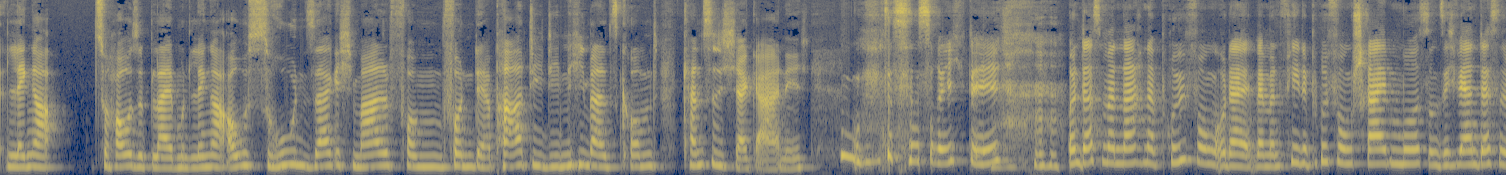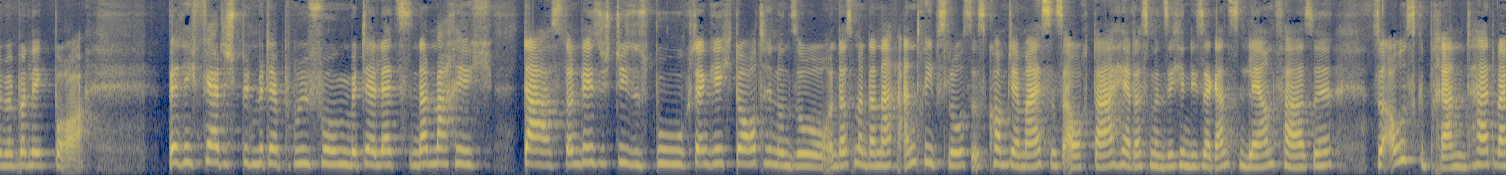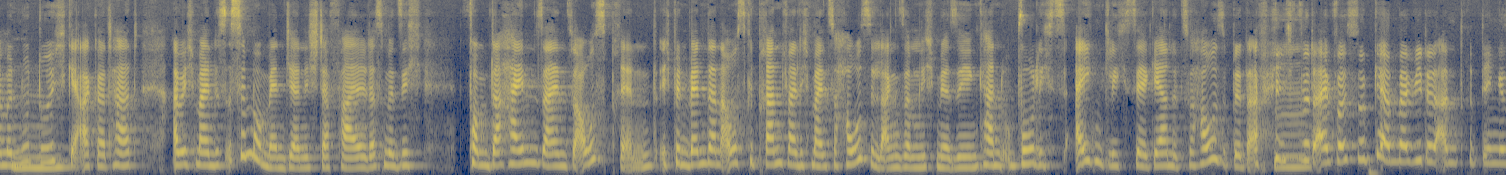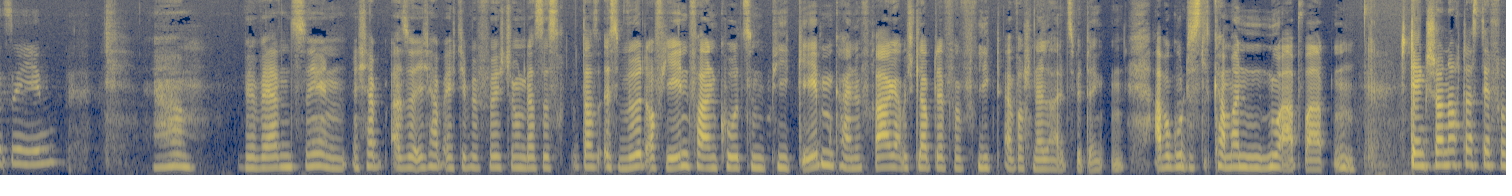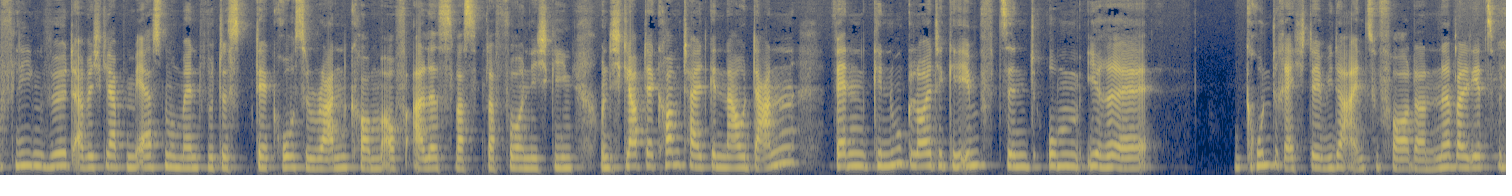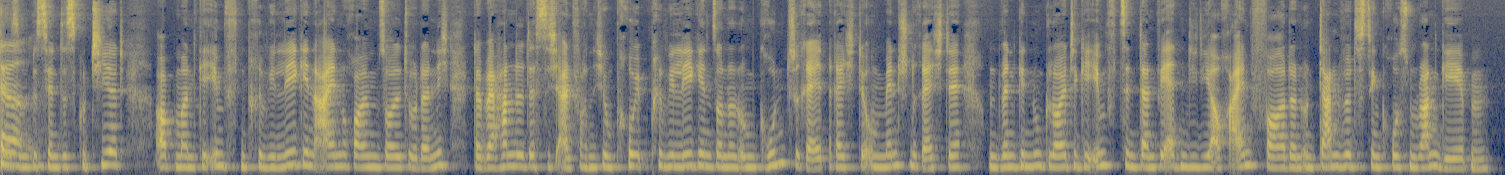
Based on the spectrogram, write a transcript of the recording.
länger zu Hause bleiben und länger ausruhen, sage ich mal, vom, von der Party, die niemals kommt, kannst du dich ja gar nicht. Das ist richtig. Und dass man nach einer Prüfung oder wenn man viele Prüfungen schreiben muss und sich währenddessen überlegt, boah, wenn ich fertig bin mit der Prüfung, mit der letzten, dann mache ich das, dann lese ich dieses Buch, dann gehe ich dorthin und so. Und dass man danach antriebslos ist, kommt ja meistens auch daher, dass man sich in dieser ganzen Lernphase so ausgebrannt hat, weil man mhm. nur durchgeackert hat. Aber ich meine, das ist im Moment ja nicht der Fall, dass man sich vom Daheimsein so ausbrennt. Ich bin, wenn dann, ausgebrannt, weil ich mein Zuhause langsam nicht mehr sehen kann, obwohl ich eigentlich sehr gerne zu Hause bin. Aber mhm. ich würde einfach so gern mal wieder andere Dinge sehen. Ja, wir werden es sehen. Ich habe also ich habe echt die Befürchtung, dass es, dass es wird auf jeden Fall einen kurzen Peak geben, keine Frage. Aber ich glaube, der verfliegt einfach schneller, als wir denken. Aber gut, das kann man nur abwarten. Ich denke schon noch, dass der verfliegen wird, aber ich glaube, im ersten Moment wird es der große Run kommen auf alles, was davor nicht ging. Und ich glaube, der kommt halt genau dann, wenn genug Leute geimpft sind, um ihre Grundrechte wieder einzufordern, ne? weil jetzt wird ja. ja so ein bisschen diskutiert, ob man Geimpften Privilegien einräumen sollte oder nicht. Dabei handelt es sich einfach nicht um Privilegien, sondern um Grundrechte, um Menschenrechte. Und wenn genug Leute geimpft sind, dann werden die die auch einfordern und dann wird es den großen Run geben.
